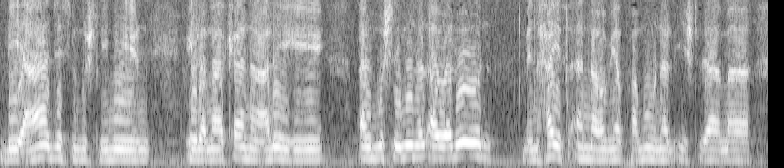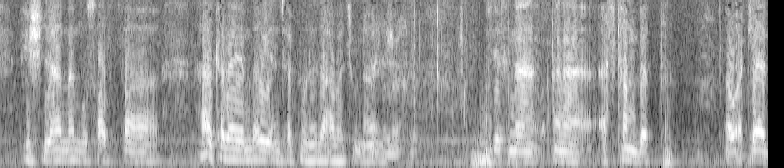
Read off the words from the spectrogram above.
بإعادة المسلمين إلى ما كان عليه المسلمون الأولون من حيث أنهم يفهمون الإسلام إسلاما مصفى. هكذا ينبغي أن تكون دعوتنا. شيخنا أنا أستنبط أو أكاد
